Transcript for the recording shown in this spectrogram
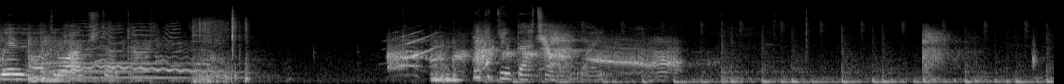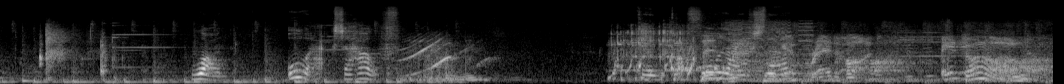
very hard. You actually die. We could do better, like. One. Oh, extra health. Okay, we've got four lives get red hot. It's on.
